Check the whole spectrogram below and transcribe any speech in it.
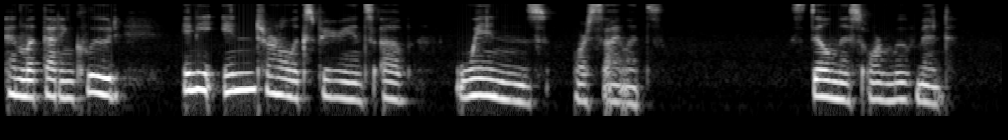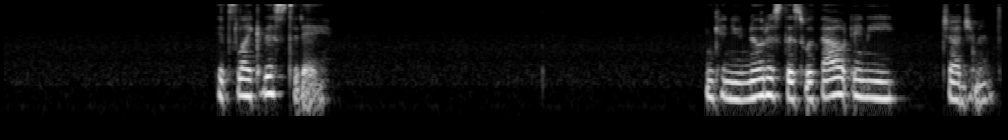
And let that include any internal experience of winds or silence, stillness or movement. It's like this today. And can you notice this without any judgment?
